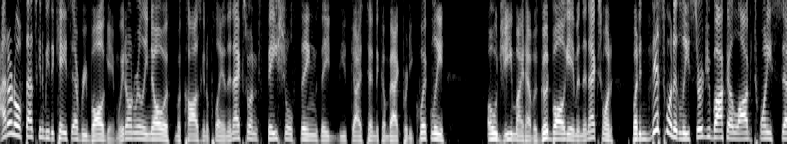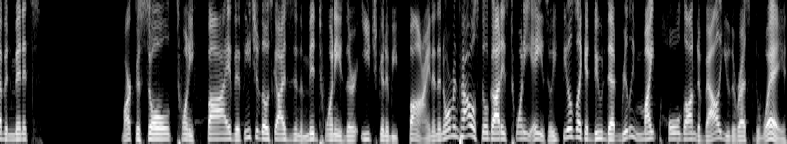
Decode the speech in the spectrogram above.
I don't know if that's going to be the case every ball game. We don't really know if McCaw's going to play in the next one. Facial things, they these guys tend to come back pretty quickly. OG might have a good ball game in the next one, but in this one at least, Serge Ibaka logged 27 minutes. Marc Gasol, 25. If each of those guys is in the mid 20s, they're each going to be fine. And then Norman Powell still got his 28, so he feels like a dude that really might hold on to value the rest of the way.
